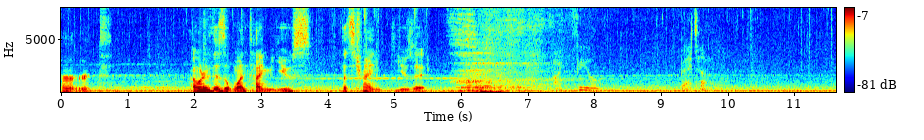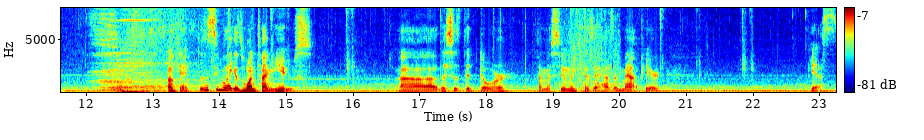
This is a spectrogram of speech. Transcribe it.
hurt. I wonder if this is a one-time use. Let's try and use it. Okay, doesn't seem like it's one-time use. Uh, this is the door, I'm assuming, because it has a map here. Yes.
